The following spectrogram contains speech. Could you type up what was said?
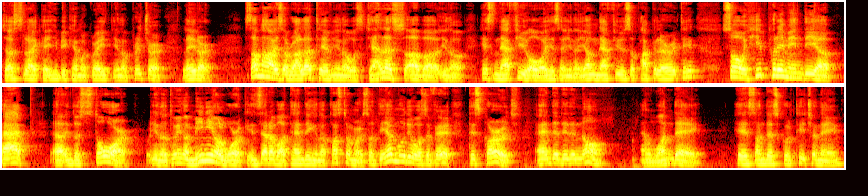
just like he became a great you know preacher later somehow his relative, you know, was jealous of, uh, you know, his nephew or his, uh, you know, young nephew's popularity. So he put him in the uh, back uh, in the store, you know, doing a menial work instead of attending, you know, customers. So D.L. Moody was very discouraged and they didn't know. And one day, his Sunday school teacher named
